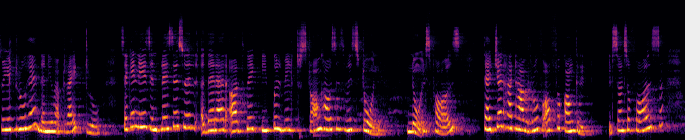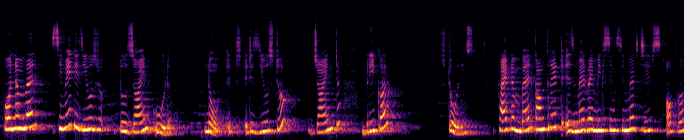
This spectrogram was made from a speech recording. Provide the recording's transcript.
So ये true है then you have to write true. Second is in places where there are earthquake people build strong houses with stone. No it's false. Thatched hut have roof of concrete. It's also false. Four number cement is used to join wood. No it, it is used to joint brick or stones. 5 number concrete is made by mixing cement chips of uh,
